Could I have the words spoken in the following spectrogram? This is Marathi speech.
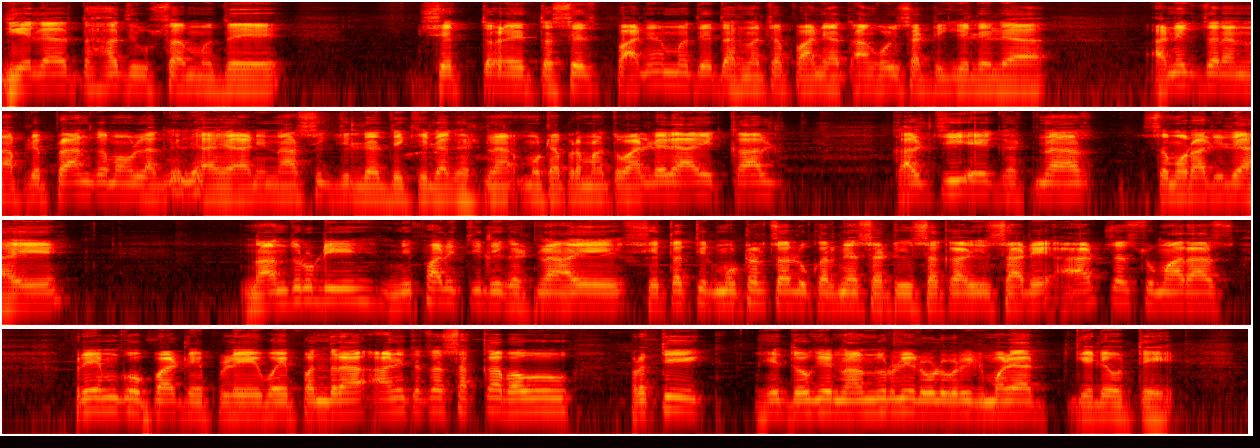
गेल्या दहा दिवसामध्ये शेततळे तसेच पाण्यामध्ये धरणाच्या पाण्यात आंघोळीसाठी गेलेल्या अनेक जणांना आपले प्राण गमावू लागलेले आहे आणि नाशिक जिल्ह्यात देखील या घटना मोठ्या प्रमाणात वाढलेल्या आहे. काल कालची एक घटना समोर आलेली आहे. नांदुर्डी निफाडीतील ही घटना आहे. शेतातील मोटर चालू करण्यासाठी सकाळी साडेआठच्या सुमारास प्रेम गोपाळ ढेपळे वय पंधरा आणि त्याचा सक्का भाऊ प्रतीक हे दोघे नांदुर्ली रोडवरील मळ्यात गेले होते.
